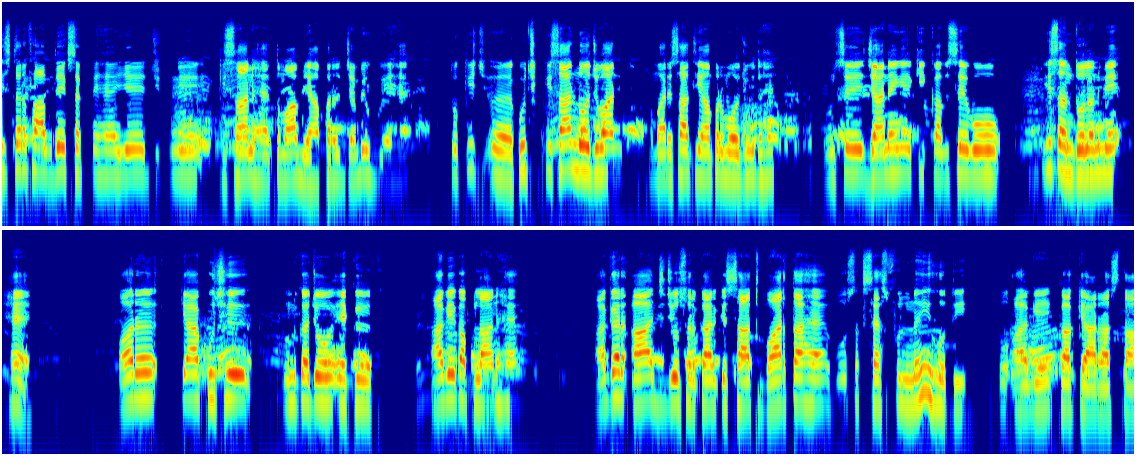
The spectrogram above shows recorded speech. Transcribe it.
इस तरफ़ आप देख सकते हैं ये जितने किसान हैं, तमाम यहाँ पर जमे हुए हैं। तो किच, कुछ किसान नौजवान हमारे साथ यहाँ पर मौजूद हैं। उनसे जानेंगे कि कब से वो इस आंदोलन में है। और क्या कुछ उनका जो एक आगे का प्लान है? अगर आज जो सरकार के साथ वार्ता है वो सक्सेसफुल नहीं होती तो आगे का क्या रास्ता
